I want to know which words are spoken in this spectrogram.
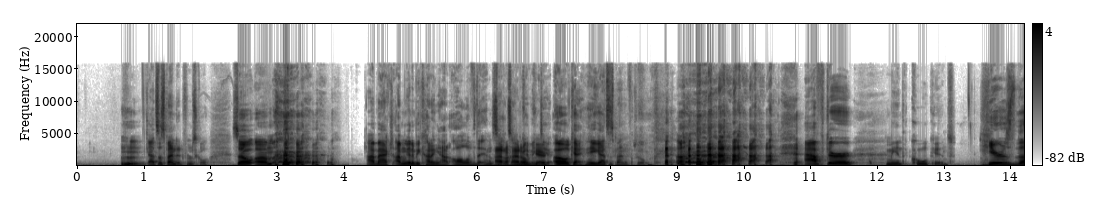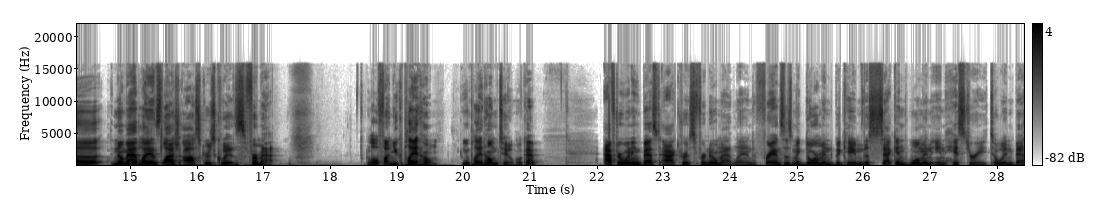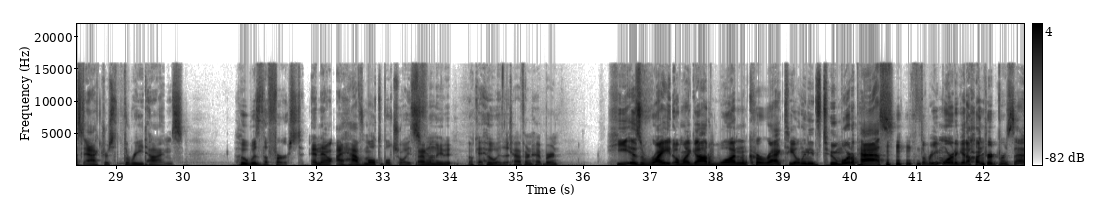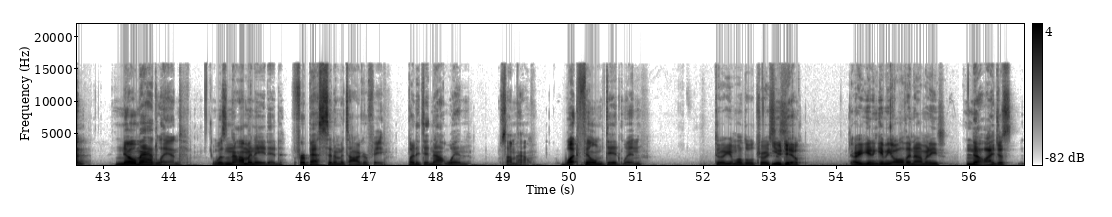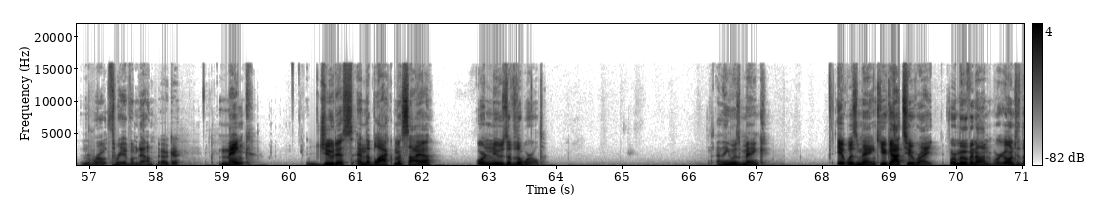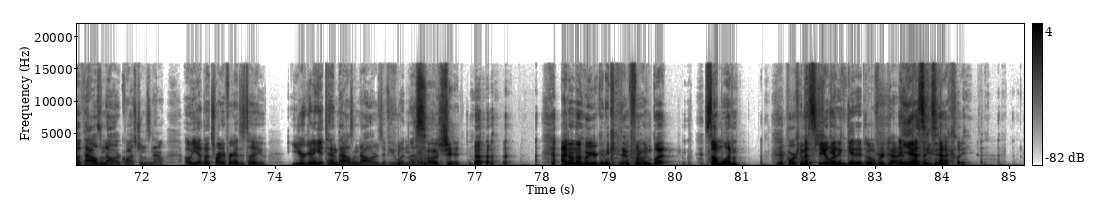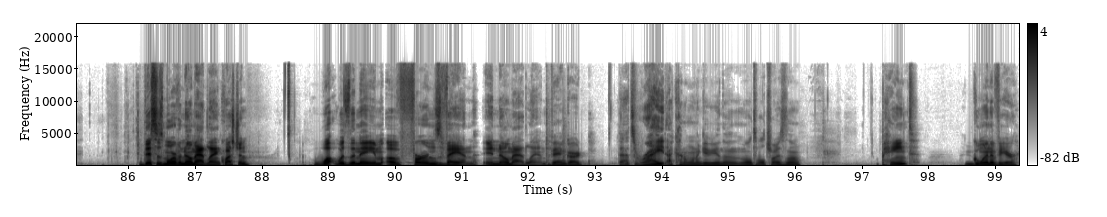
Got suspended from school. So um, I'm actually I'm gonna be cutting out all of the insults. I I'm don't care. To you. Oh, okay. He got suspended from school. After Me and the cool kids. here's the Nomadland slash Oscars quiz for Matt. A little fun. You can play at home. You can play at home too. Okay. After winning Best Actress for Nomadland, Frances McDormand became the second woman in history to win Best Actress three times. Who was the first? And now I have multiple choice. I don't for- need it. Okay, who is it? Katharine Hepburn. He is right. Oh my god, one correct. He only needs two more to pass, three more to get 100%. Nomadland was nominated for Best Cinematography, but it did not win somehow. What film did win? Do I get multiple choices? You do. Are you gonna give me all the nominees? No, I just wrote three of them down Okay. Mank, Judas and the Black Messiah, or News of the World. I think it was Mank. It was Mank. You got two right. We're moving on. We're going to the thousand dollar questions now. Oh yeah, that's right. I forgot to tell you. You're gonna get ten thousand dollars if you win this. Oh shit. I don't know who you're gonna get it from, but someone. We're gonna steal it. Gonna get it over time. Yes, exactly. This is more of a Nomad Nomadland question. What was the name of Fern's van in Nomadland? Vanguard. That's right. I kind of want to give you the multiple choice though. Paint, Guinevere,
